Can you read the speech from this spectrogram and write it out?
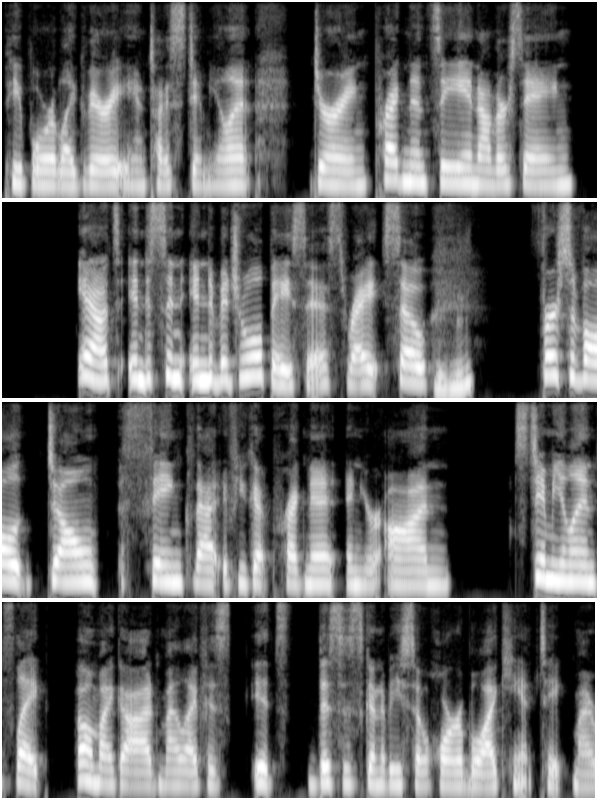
people were like very anti stimulant during pregnancy. And now they're saying, you know, it's, it's an individual basis, right? So, mm-hmm. first of all, don't think that if you get pregnant and you're on stimulants, like, oh my God, my life is, it's, this is going to be so horrible. I can't take my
